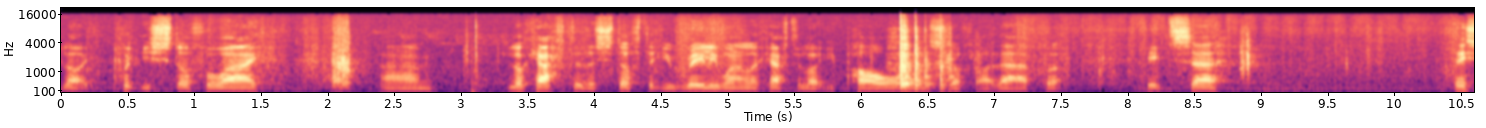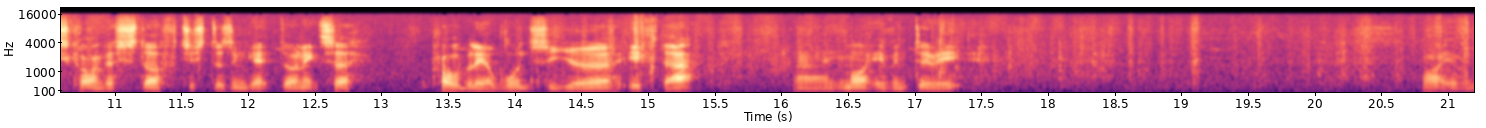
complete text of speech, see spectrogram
like put your stuff away. Um, look after the stuff that you really want to look after, like your pole and stuff like that. But it's uh, this kind of stuff just doesn't get done it's a probably a once a year if that uh, you might even do it might even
